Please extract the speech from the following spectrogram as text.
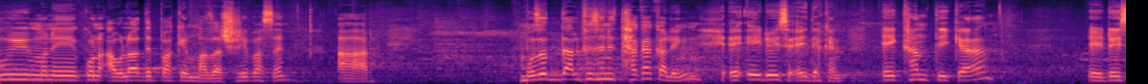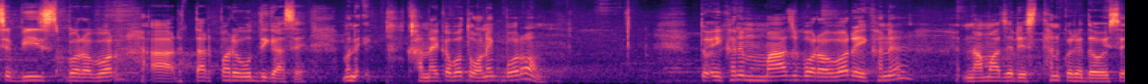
দুই মানে কোন আওলাদে পাকের মাজার শরীফ আছে। আর মোজাদ্দ আলফেসানি থাকাকালীন এই রয়েছে, এই দেখেন, এইখান থেকে এইটা হচ্ছে বীজ বরাবর, আর তারপরে ওদিকে আছে। মানে খানায় কাবা তো অনেক বড়। তো এখানে মাঝ বরাবর এখানে নামাজের স্থান করে দেওয়া হয়েছে।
